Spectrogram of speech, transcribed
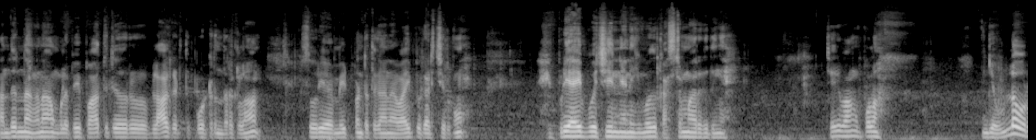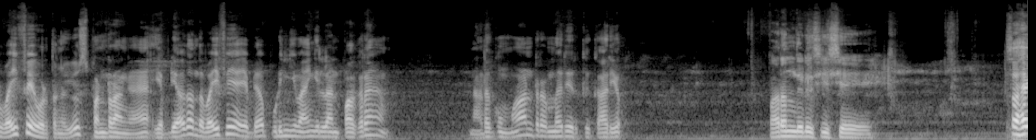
வந்திருந்தாங்கன்னா அவங்கள போய் பார்த்துட்டு ஒரு vlog எடுத்து போட்டிருந்துருக்கலாம். சூர்யா மீட் பண்ணுறதுக்கான வாய்ப்பு கிடச்சிருக்கும். இப்படி ஆகிப்போச்சின்னு நினைக்கும் போது கஷ்டமாக இருக்குதுங்க. சரி வாங்க போகலாம் இங்கே உள்ள ஒரு வைஃபை ஒருத்தவங்க யூஸ் பண்ணுறாங்க எப்படியாவது அந்த வைஃபையை எப்படியாவது பிடுங்கி வாங்கிடலான்னு பார்க்குறேன் நடக்குமான்ற மாதிரி இருக்குது காரியம். பறந்துடு சிசே. So hey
